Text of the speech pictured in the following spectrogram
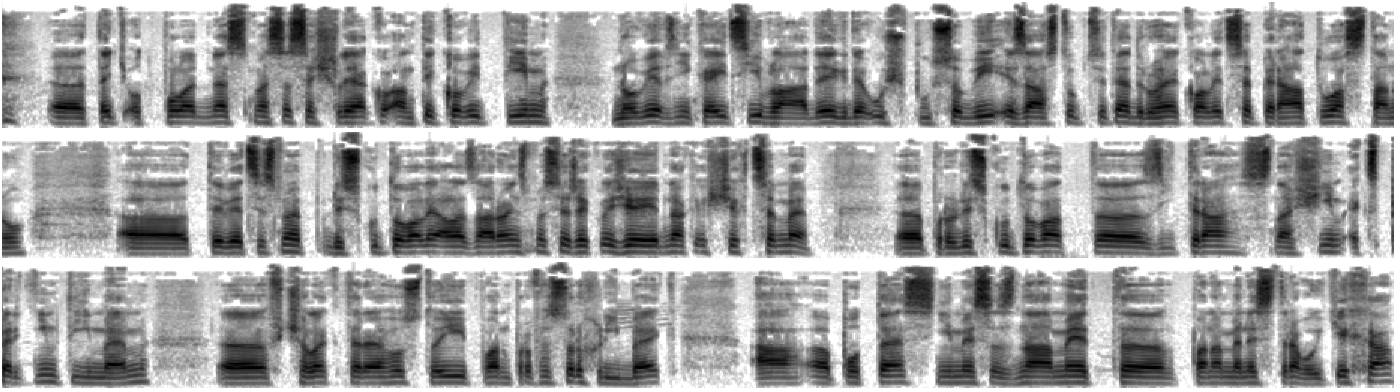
Eh, teď odpoledne jsme se sešli jako antikovid tým nově vznikající vlády, kde už působí i zástupci té druhé koalice Pirátů a Stanu. Eh, ty věci jsme diskutovali, ale zároveň jsme si řekli, že jednak ještě chceme eh, prodiskutovat zítra s naším expertním týmem, v čele kterého stojí pan profesor Chlíbek a poté s nimi seznámit pana ministra Vojtěcha.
